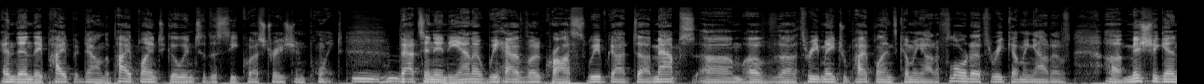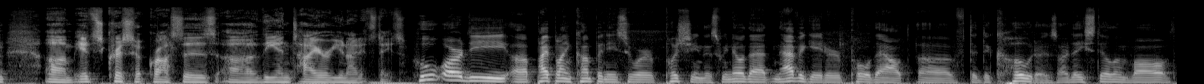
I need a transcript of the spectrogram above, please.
and then they pipe it down the pipeline to go into the sequestration point. Mm-hmm. That's in Indiana. We have across, we've got uh, maps um, of uh, three major pipelines coming out of Florida, three coming out of uh, Michigan. Um, it crisscrosses uh, the entire United States. Who are the uh, pipeline companies who are pushing this? We know that Navigator pulled out of the Dakotas. Are they still involved?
